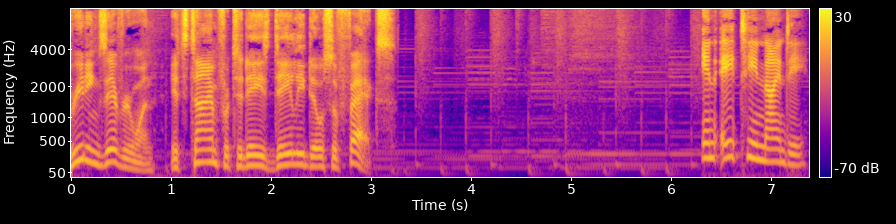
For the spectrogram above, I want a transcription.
Greetings, everyone. It's time for today's daily dose of facts. In 1890,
